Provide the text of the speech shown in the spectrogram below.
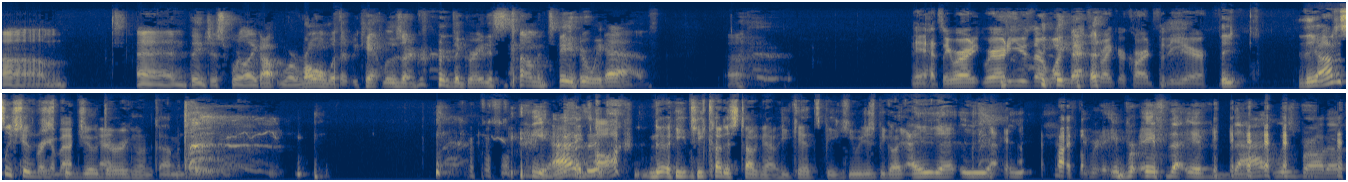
um, and they just were like, "Oh, we're rolling with it. We can't lose our the greatest commentator we have." Uh, Yeah, it's like we already we already used our one match Yeah. striker card for the year. They they honestly should have bring just him put back Joe again. During on commentary. he has he talk? No, he, he cut his tongue out. He can't speak. He would just be going. "Ah, yeah, yeah, yeah." I thought- If that if that was brought up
